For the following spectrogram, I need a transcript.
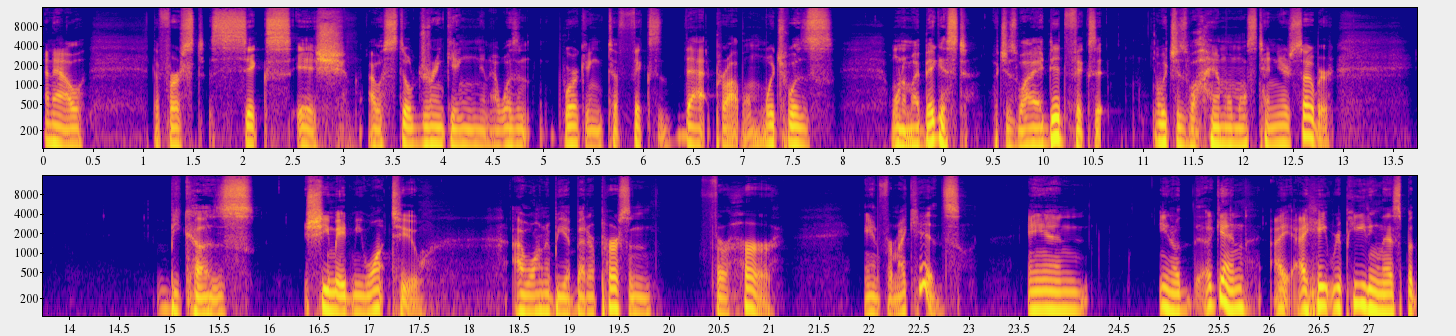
And now, the first six ish, I was still drinking and I wasn't working to fix that problem, which was one of my biggest, which is why I did fix it, which is why I'm almost 10 years sober. Because she made me want to. I want to be a better person for her and for my kids. And, you know, again, I, I hate repeating this, but,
